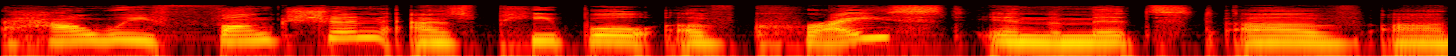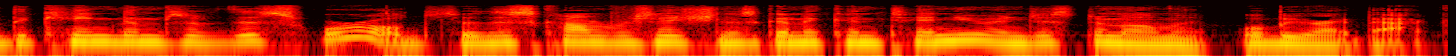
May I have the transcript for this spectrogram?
how we function as people of Christ in the midst of uh, the kingdoms of this world. So this conversation is going to continue in just a moment. We'll be right back.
